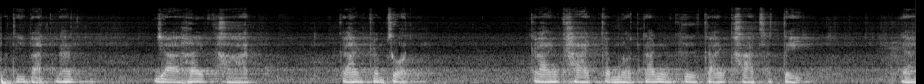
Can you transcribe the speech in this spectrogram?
ปฏิบัตินั้น อย่าให้ขาดการกำหนด การขาดกำหนดนั้นคือการขาดสตินะ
